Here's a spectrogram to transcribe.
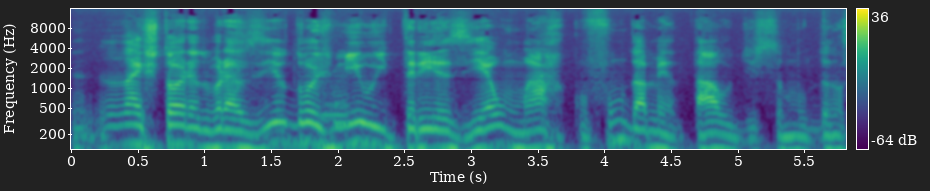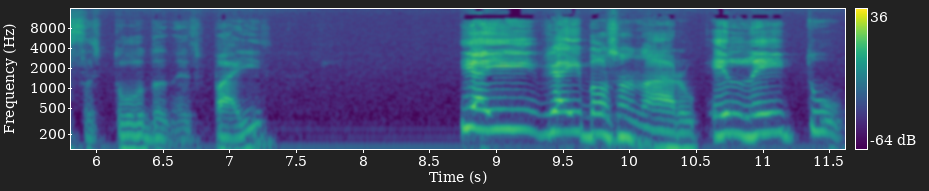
na história do Brasil, 2013 é um marco fundamental dessas mudanças todas nesse país. E aí, Jair Bolsonaro, eleito,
